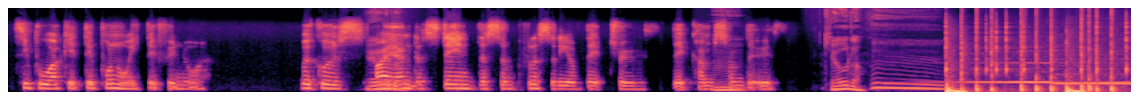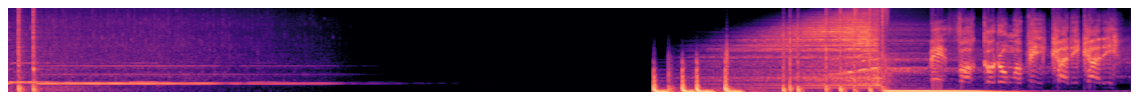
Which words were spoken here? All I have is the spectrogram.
tipuake te pono i te whenua. Because I understand the simplicity of that truth that comes from the earth. Kia ora. Mm.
